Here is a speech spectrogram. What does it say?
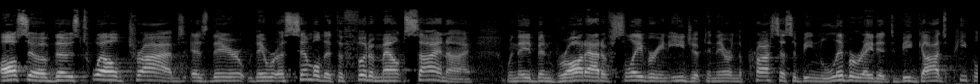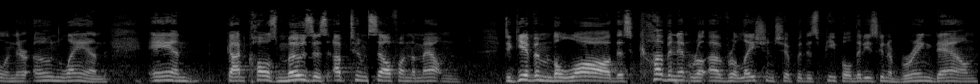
also of those 12 tribes as they were assembled at the foot of Mount Sinai when they had been brought out of slavery in Egypt and they were in the process of being liberated to be God's people in their own land. And God calls Moses up to himself on the mountain to give him the law, this covenant of relationship with his people that he's going to bring down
